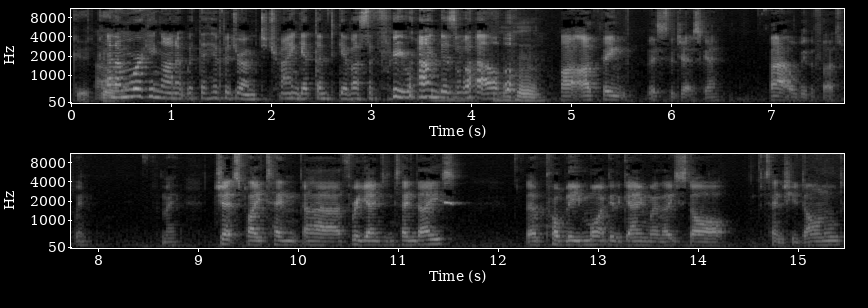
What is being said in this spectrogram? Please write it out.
Good. good. and I'm working on it with the Hippodrome to try and get them to give us a free round as well. I, I think this is the Jets game. That'll be the first win for me. Jets play ten, uh, three games in ten days. They'll probably might be the game where they start potentially Darnold.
